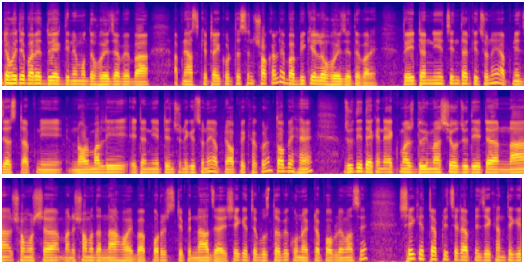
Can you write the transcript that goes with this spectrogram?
এটা হইতে পারে দু একদিনের মধ্যে হয়ে যাবে বা আপনি আজকে ট্রাই করতেছেন সকালে বা বিকেলেও হয়ে যেতে পারে। তো এটা নিয়ে চিন্তার কিছু নেই, আপনি জাস্ট আপনি নর্মালি এটা নিয়ে টেনশনের কিছু নেই, আপনি অপেক্ষা করেন। তবে হ্যাঁ যদি দেখেন এক মাস, দুই মাসেও যদি এটা না সমস্যা মানে সমাধান না হয় বা পরের স্টেপে না যায়, সেক্ষেত্রে বুঝতে হবে কোনো একটা প্রবলেম আছে। সেই ক্ষেত্রে আপনি চাইলে আপনি যেখান থেকে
